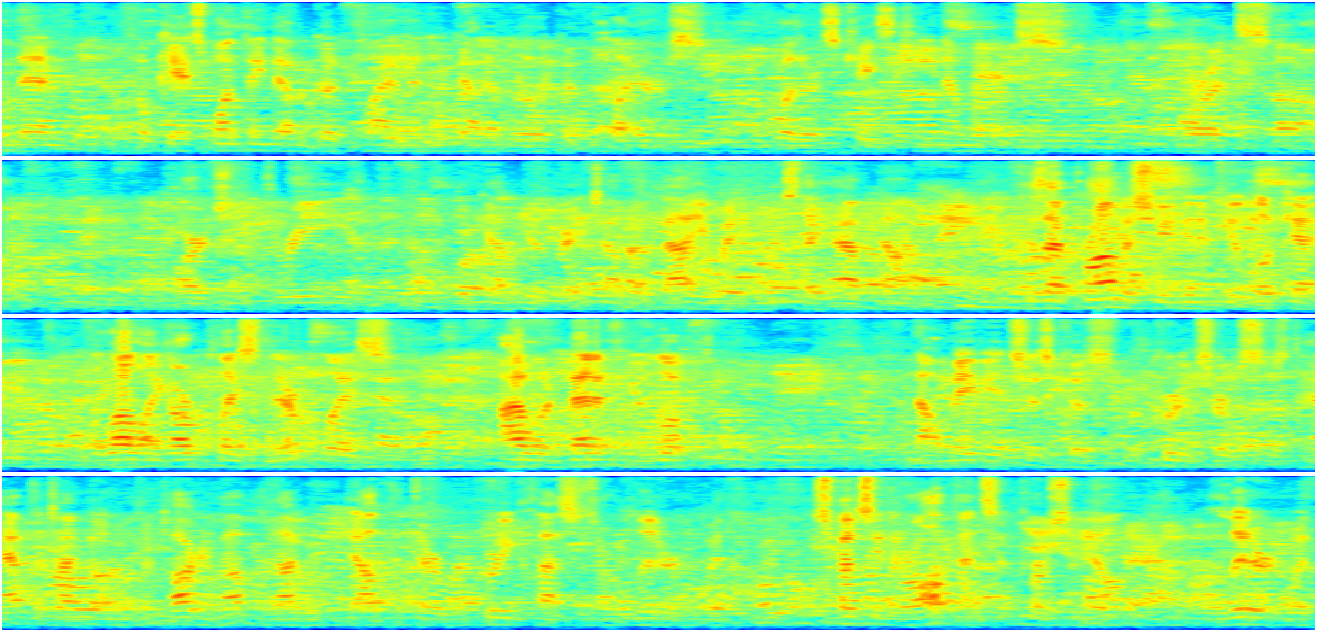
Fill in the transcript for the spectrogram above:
and then okay, it's one thing to have a good plan, then you've got to have really good players, whether it's Case Keenum or it's or it's uh, RG3, and then you've got to do a great job of evaluating, which they have done. Because I promise you, even if you look at a lot like our place and their place, I would bet if you looked Now, maybe it's just because recruiting services half the time don't know what they're talking about, but I would doubt that their recruiting classes are littered with, especially their offensive personnel, littered with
